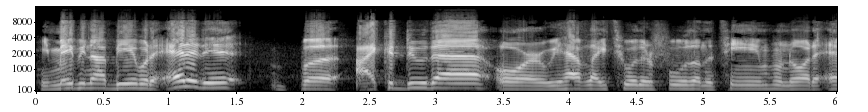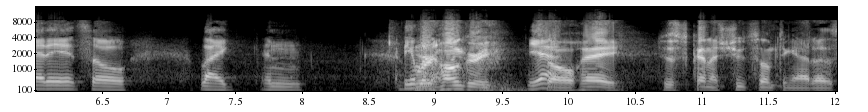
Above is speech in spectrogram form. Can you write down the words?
He maybe not be able to edit it, but I could do that. Or we have like two other fools on the team who know how to edit. So, like, and we're gonna- hungry. Yeah. So hey, just kind of shoot something at us.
